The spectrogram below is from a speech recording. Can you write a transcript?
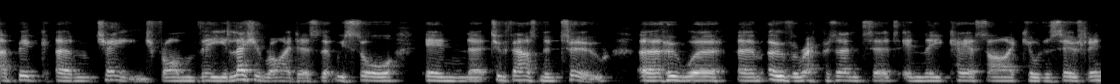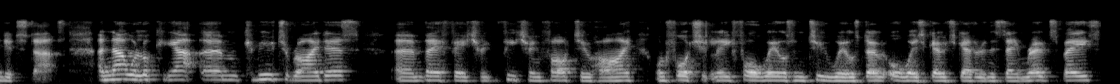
a big um, change from the leisure riders that we saw in uh, 2002, uh, who were um, overrepresented in the KSI killed and seriously injured stats. And now we're looking at um, commuter riders um, they're featuring, featuring far too high. Unfortunately, four wheels and two wheels don't always go together in the same road space.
